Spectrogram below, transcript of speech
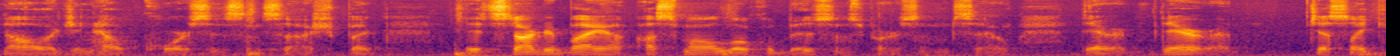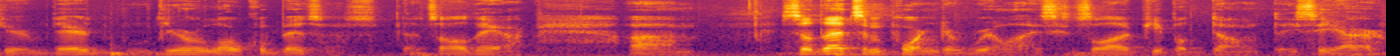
knowledge and help courses and such. But it's started by a, a small local business person. So they're they're just like your they're your local business. That's all they are. Um, so that's important to realize because a lot of people don't. They see our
